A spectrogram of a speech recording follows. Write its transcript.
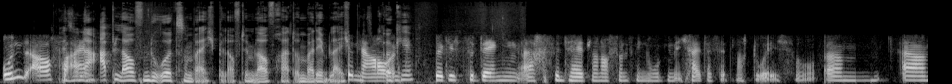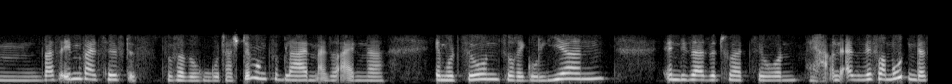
Und auch vor also eine ablaufende Uhr zum Beispiel auf dem Laufrad und bei dem Bleistift. Genau, okay. wirklich zu denken, ach, sind ja jetzt nur noch fünf Minuten, ich halte das jetzt noch durch. So, ähm, ähm, was ebenfalls hilft, ist zu versuchen, guter Stimmung zu bleiben, also eigene Emotionen zu regulieren in dieser Situation. Ja, und also wir vermuten, dass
